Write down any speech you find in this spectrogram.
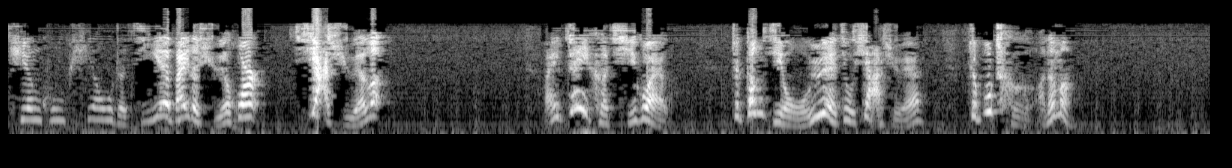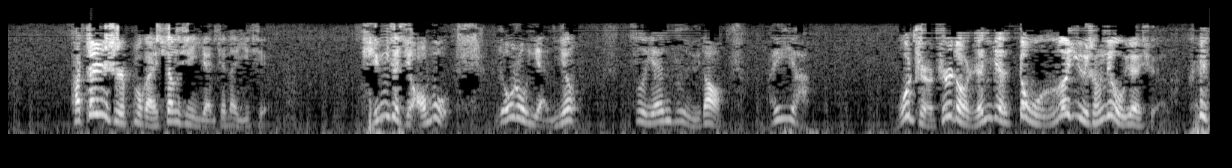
天空飘着洁白的雪花，下雪了。哎，这可奇怪了，这刚九月就下雪，这不扯呢吗？他真是不敢相信眼前的一切。停下脚步，揉揉眼睛，自言自语道：“哎呀，我只知道人家窦娥遇上六月雪了，哼，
